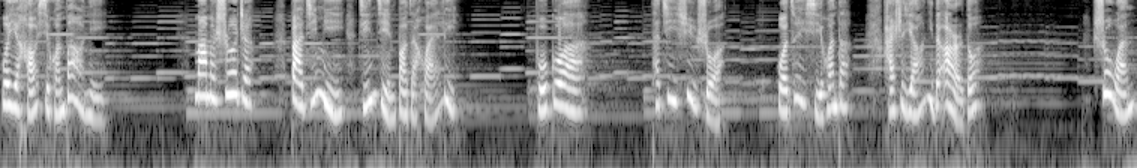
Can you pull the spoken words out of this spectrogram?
我也好喜欢抱你，妈妈说着，把吉米紧紧抱在怀里。不过，她继续说：“我最喜欢的还是咬你的耳朵。”说完，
